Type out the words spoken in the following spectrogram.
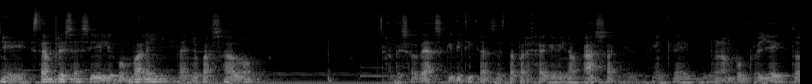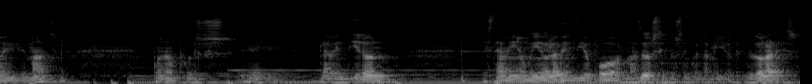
eh, esta empresa Silicon Valley el año pasado a pesar de las críticas de esta pareja que vino a casa, que decían que no era un buen proyecto y demás, bueno, pues eh, la vendieron, este amigo mío la vendió por más de 250 millones de dólares.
